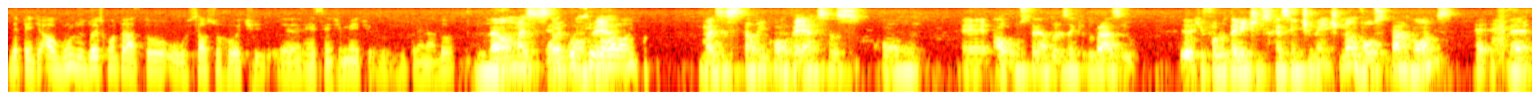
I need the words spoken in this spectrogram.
Depende. Algum dos dois contratou o Celso Rotti é, recentemente, o, treinador? Não, mas estão, é em conversa, um... mas estão em conversas com é, alguns treinadores aqui do Brasil, que foram demitidos recentemente. Não vou citar nomes, é. né?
